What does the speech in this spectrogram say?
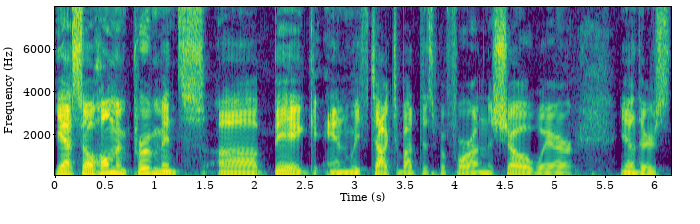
Yeah, so home improvements uh big and we've talked about this before on the show where you know there's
